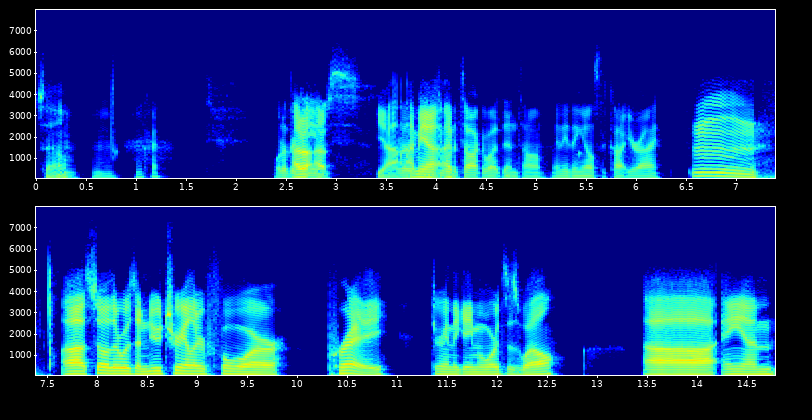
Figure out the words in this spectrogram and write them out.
So Mm-hmm. Okay. What other don't- I- games? yeah, I mean, games I- want to talk about then, Tom? Anything else that caught your eye? Mm. Uh, so there was a new trailer for Prey during the Game Awards as well. Uh, and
